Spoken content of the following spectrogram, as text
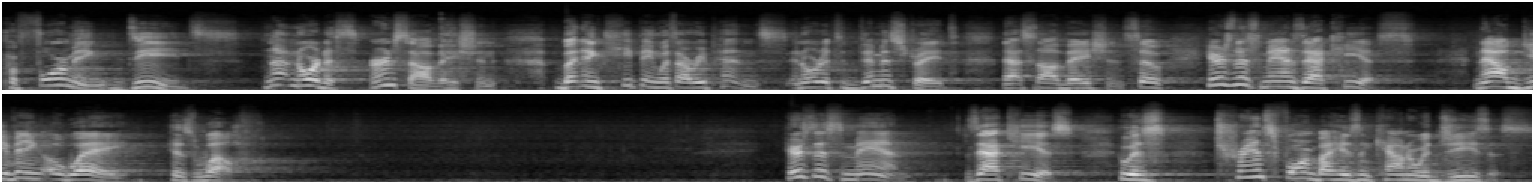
performing deeds not in order to earn salvation, but in keeping with our repentance, in order to demonstrate that salvation. So here's this man, Zacchaeus, now giving away his wealth. Here's this man, Zacchaeus, who is transformed by his encounter with Jesus.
